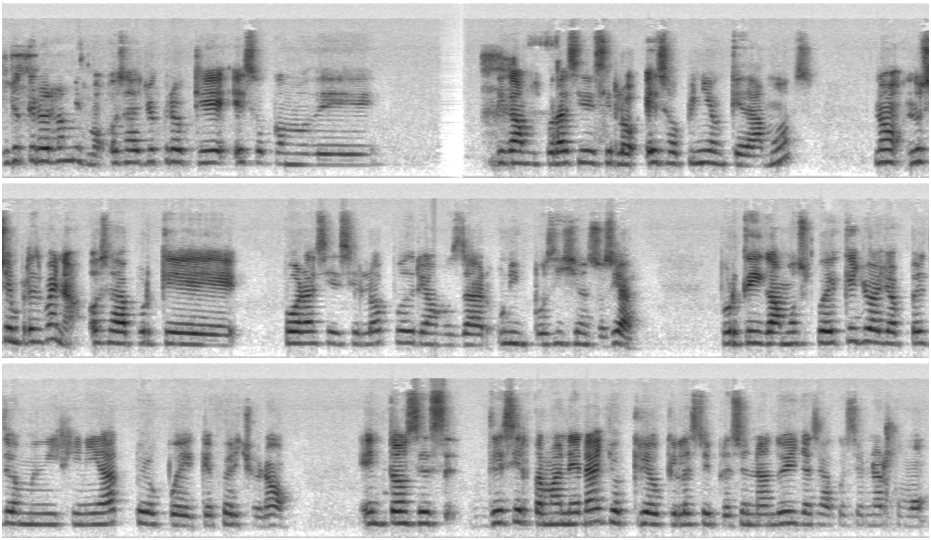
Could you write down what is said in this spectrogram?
yo creo lo mismo. O sea, yo creo que eso como de, digamos, por así decirlo, esa opinión que damos, no, no siempre es buena. O sea, porque, por así decirlo, podríamos dar una imposición social. Porque, digamos, puede que yo haya perdido mi virginidad, pero puede que Fercho no. Entonces, de cierta manera yo creo que la estoy presionando y ella se va a cuestionar como,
